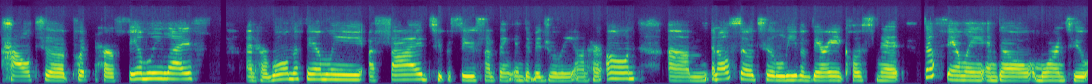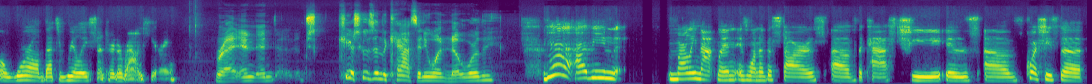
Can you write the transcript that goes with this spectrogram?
how to put her family life and her role in the family aside to pursue something individually on her own, um, and also to leave a very close knit deaf family and go more into a world that's really centered around hearing. Right, and and I'm just curious, who's in the cast? Anyone noteworthy? Yeah, I mean, Marlee Matlin is one of the stars of the cast. She is, of course, she's the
